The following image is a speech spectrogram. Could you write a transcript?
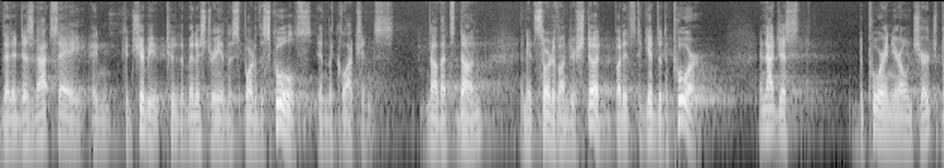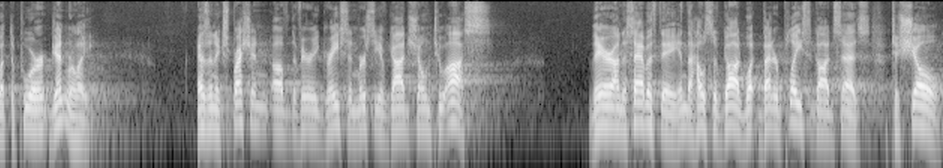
that it does not say and contribute to the ministry and the support of the schools in the collections. Now that's done, and it's sort of understood, but it's to give to the poor. And not just the poor in your own church, but the poor generally, as an expression of the very grace and mercy of God shown to us. There on the Sabbath day in the house of God, what better place, God says, to show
